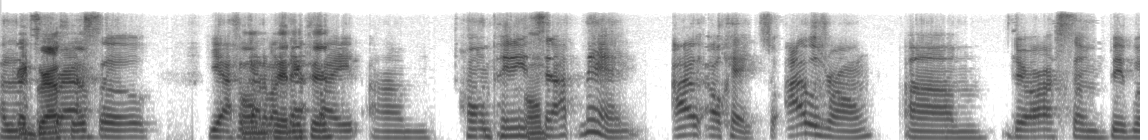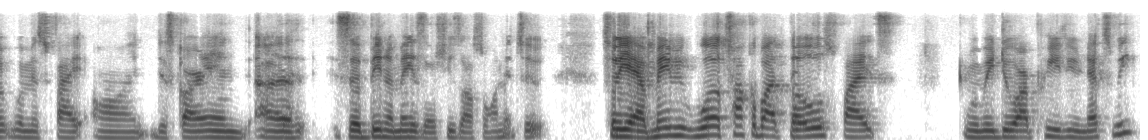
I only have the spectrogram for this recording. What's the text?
Alexa Grasso. Yeah, I forgot Holm about Pennington. that fight. Um, Holm Pennington. Holm. Man, I okay. So I was wrong. Um, there are some big women's fight on this card, and uh, Sabina Mazo, she's also on it too. So yeah, maybe we'll talk about those fights when we do our preview next week.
